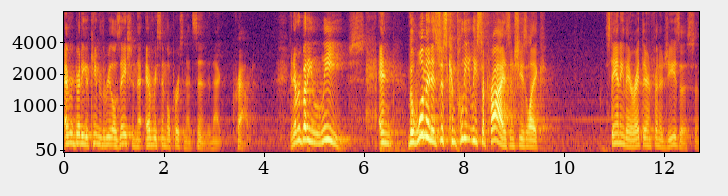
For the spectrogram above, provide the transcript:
Everybody came to the realization that every single person had sinned in that crowd. And everybody leaves. And the woman is just completely surprised, and she's like standing there right there in front of Jesus. And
